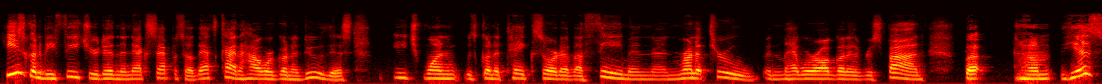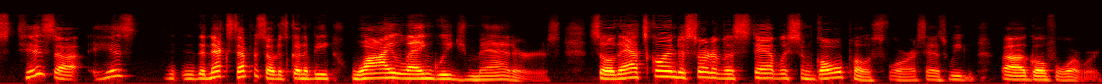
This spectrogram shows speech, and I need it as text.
he's going to be featured in the next episode. That's kind of how we're going to do this each one was going to take sort of a theme and, and run it through, and we're all going to respond. But um, his his uh, his the next episode is going to be why language matters. So that's going to sort of establish some goalposts for us as we uh, go forward.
